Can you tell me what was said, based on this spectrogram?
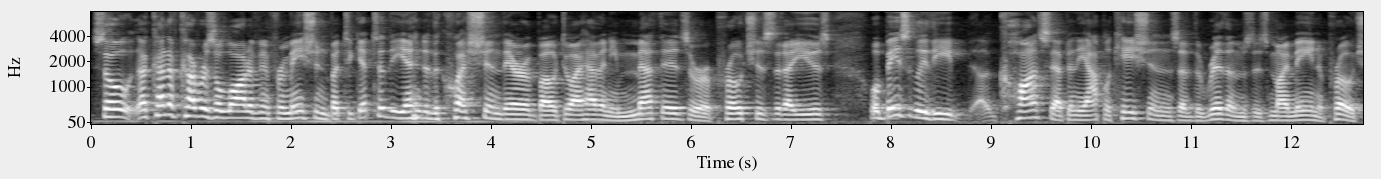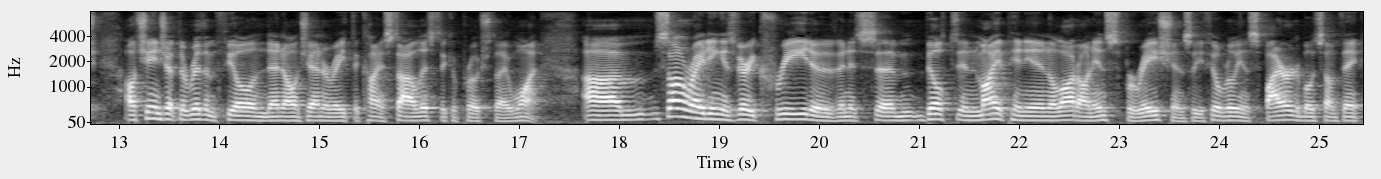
So that kind of covers a lot of information, but to get to the end of the question there about do I have any methods or approaches that I use, well, basically, the uh, concept and the applications of the rhythms is my main approach. I'll change up the rhythm feel and then I'll generate the kind of stylistic approach that I want. Um, songwriting is very creative and it's um, built, in my opinion, a lot on inspiration. So you feel really inspired about something,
